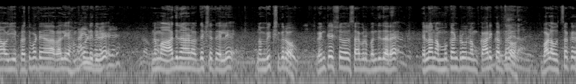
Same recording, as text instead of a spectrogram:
ನಾವು ಈ ಪ್ರತಿಭಟನೆ ರ್ಯಾಲಿ ಹಮ್ಮಿಕೊಂಡಿದ್ದೀವಿ. ನಮ್ಮ ಆದಿನಾರಾಯಣ ಅಧ್ಯಕ್ಷತೆಯಲ್ಲಿ ನಮ್ಮ ವೀಕ್ಷಕರು ವೆಂಕಟೇಶ್ ಸಾಹೇಬರು ಬಂದಿದ್ದಾರೆ. ಎಲ್ಲ ನಮ್ಮ ಮುಖಂಡರು, ನಮ್ಮ ಕಾರ್ಯಕರ್ತರು ಭಾಳ ಉತ್ಸಾಹ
